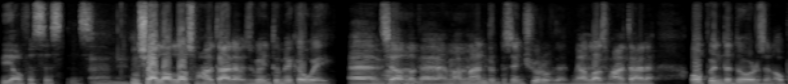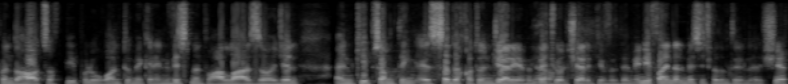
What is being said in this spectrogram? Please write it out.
be of assistance. Amen. Inshallah, Allah subhanahu wa ta'ala is going to make a way. Amen. Inshallah, Amen. I'm, I'm Amen. 100% sure of that. May Allah Amen. subhanahu wa ta'ala open the doors and open the hearts of people who want to make an investment with Allah Azza wa Jal and keep something as sadaqatun jariyah, perpetual charity for them. Any final message for them to Sheikh?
